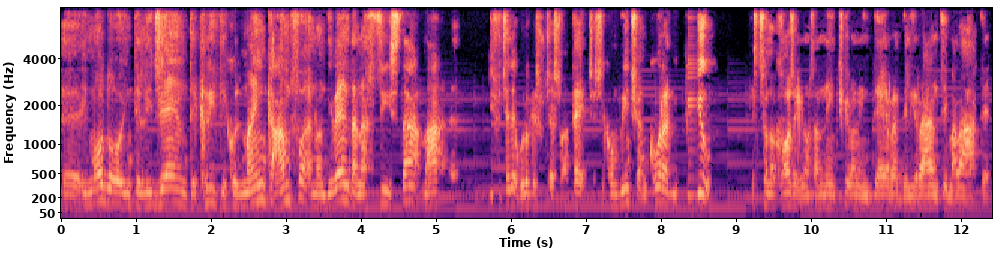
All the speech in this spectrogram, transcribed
eh, in modo intelligente, critico il Mein Kampf, non diventa nazista, ma eh, gli succede quello che è successo a te, cioè si convince ancora di più che sono cose che non stanno né in cielo né in terra, deliranti, malate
